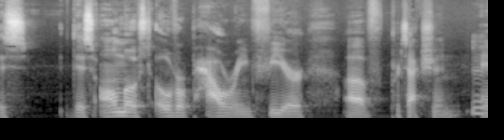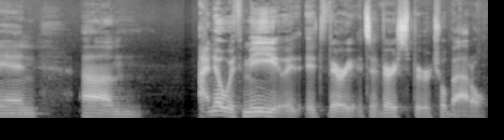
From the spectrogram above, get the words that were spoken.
this this almost overpowering fear of protection. And um, I know with me, it, it's very it's a very spiritual battle.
